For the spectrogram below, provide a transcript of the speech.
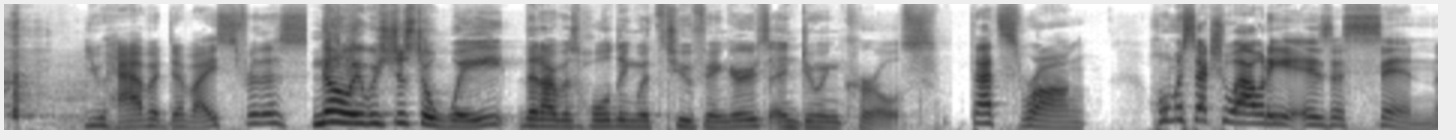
you have a device for this? No, it was just a weight that I was holding with two fingers and doing curls. That's wrong. Homosexuality is a sin.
